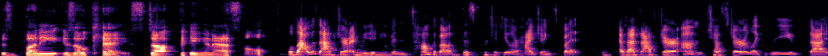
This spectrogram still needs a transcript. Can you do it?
this bunny is okay. Stop being an asshole. Well, that was after, and we didn't even talk about this particular hijinks, but that's after um, Chester like reads that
